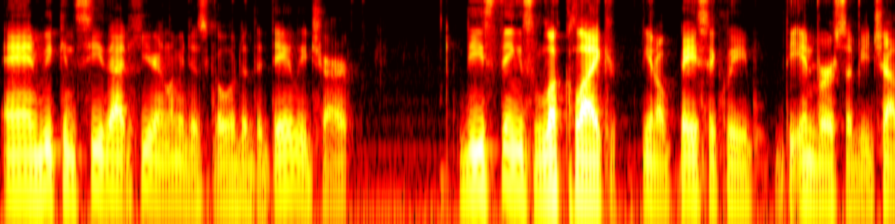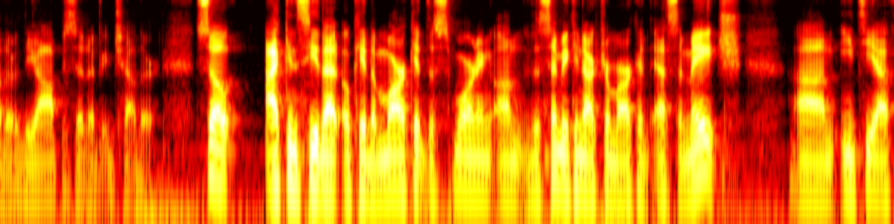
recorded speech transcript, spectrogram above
And we can see that here. And let me just go to the daily chart. These things look like, you know, basically the inverse of each other, the opposite of each other. So I can see that, okay, the market this morning on the semiconductor market, SMH, um, ETF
